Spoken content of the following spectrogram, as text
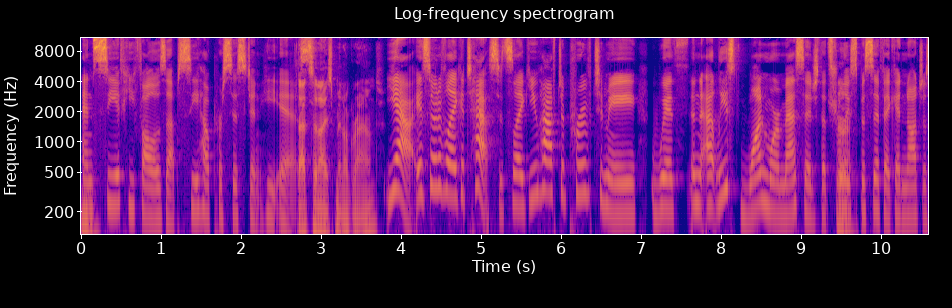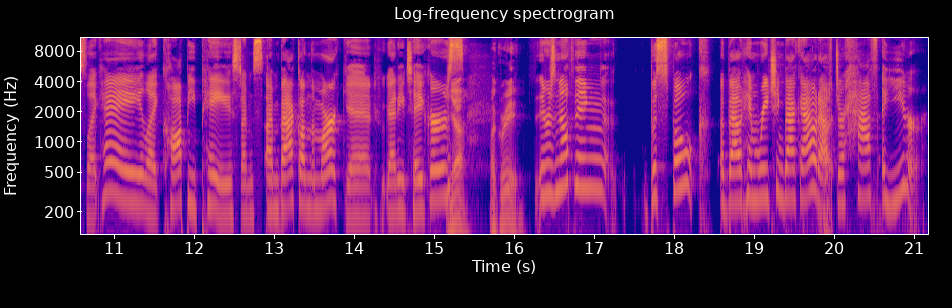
and see if he follows up, see how persistent he is. Hmm. That's a nice middle ground. Yeah, it's sort of like a test. It's like you have to prove to me with an, at least one more message that's really specific and not just like, "Hey, like copy paste. I'm I'm back on the market. Any takers?" Yeah, agreed. There's nothing bespoke about him reaching back out after half a year.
